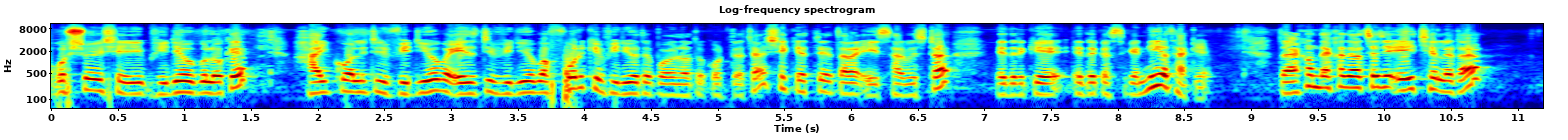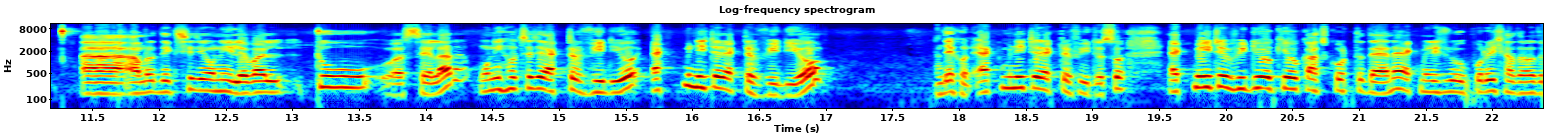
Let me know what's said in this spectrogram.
অবশ্যই সেই ভিডিওগুলোকে হাই কোয়ালিটির ভিডিও বা এইচডি ভিডিও বা ফোর কে ভিডিওতে পরিণত করতে চায়, সেক্ষেত্রে তারা এই সার্ভিসটা এদেরকে, এদের কাছ থেকে নিয়ে থাকে। তো এখন দেখা যাচ্ছে যে এই ছেলেটা আমরা দেখছি যে উনি লেভেল টু সেলার উনি হচ্ছে যে একটা ভিডিও এক মিনিটের একটা ভিডিও দেখুন, এক মিনিটের একটা ভিডিও সো এক মিনিটের ভিডিও কেউ কাজ করতে দেয় না, এক মিনিটের উপরেই সাধারণত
